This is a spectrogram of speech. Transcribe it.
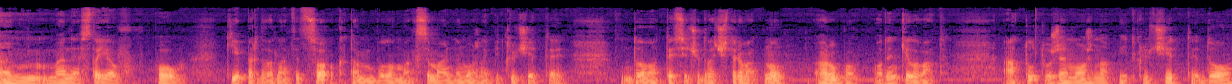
У мене стояв POW Keeper 1240, там було максимально можна підключити до 1024 Вт, ну, грубо 1 кВт. А тут вже можна підключити до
